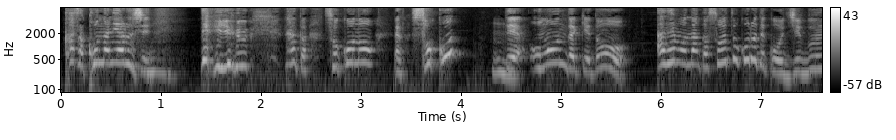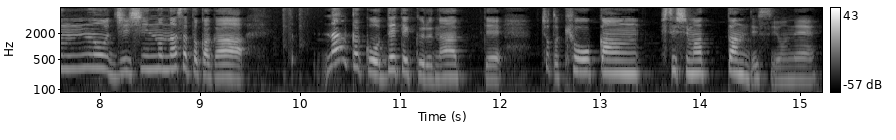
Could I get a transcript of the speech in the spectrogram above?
傘こんなにあるし、っていう、なんかそこの、なんかそこって思うんだけど、うん、あ、でもなんかそういうところでこう自分の自信のなさとかが、なんかこう出てくるなって、ちょっと共感してしまったんですよね。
